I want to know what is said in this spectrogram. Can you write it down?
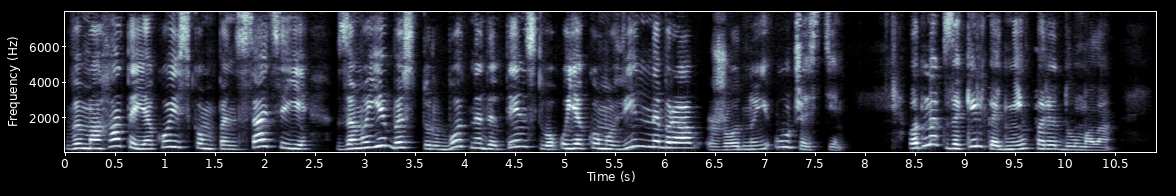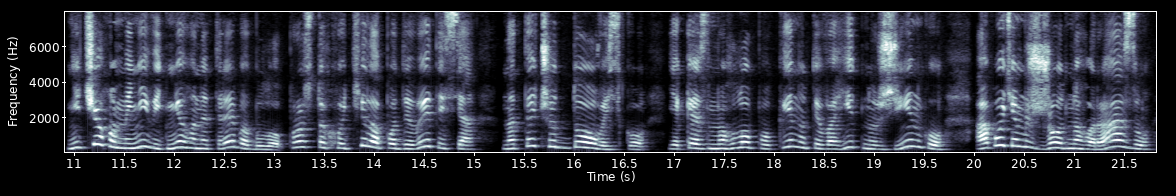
вимагати якоїсь компенсації за моє безтурботне дитинство, у якому він не брав жодної участі. Однак за кілька днів передумала. Нічого мені від нього не треба було, просто хотіла подивитися на те чудовисько, яке змогло покинути вагітну жінку, а потім жодного разу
